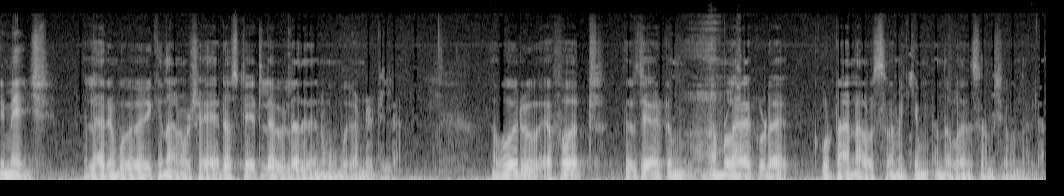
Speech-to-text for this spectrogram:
ഇമേജ് എല്ലാവരും ഉപയോഗിക്കുന്നതാണ്. പക്ഷേ ഏതോ സ്റ്റേറ്റ് ലെവലിൽ അത് ഇതിനു മുമ്പ് കണ്ടിട്ടില്ല. അപ്പോൾ ഒരു എഫേർട്ട് തീർച്ചയായിട്ടും നമ്മളെ കൂടെ കൂട്ടാൻ അവർ ശ്രമിക്കും എന്നുള്ളതിന് സംശയമൊന്നുമില്ല.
